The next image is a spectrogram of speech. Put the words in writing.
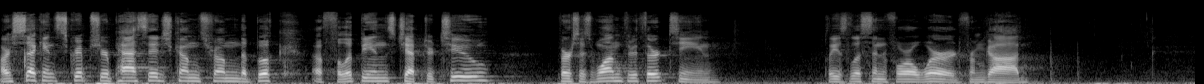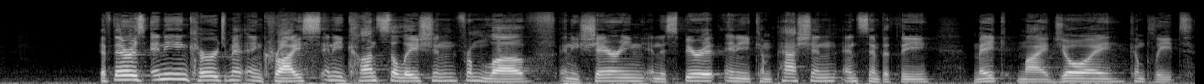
Our second scripture passage comes from the book of Philippians, chapter 2, verses 1 through 13. Please listen for a word from God. If there is any encouragement in Christ, any consolation from love, any sharing in the Spirit, any compassion and sympathy, make my joy complete.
